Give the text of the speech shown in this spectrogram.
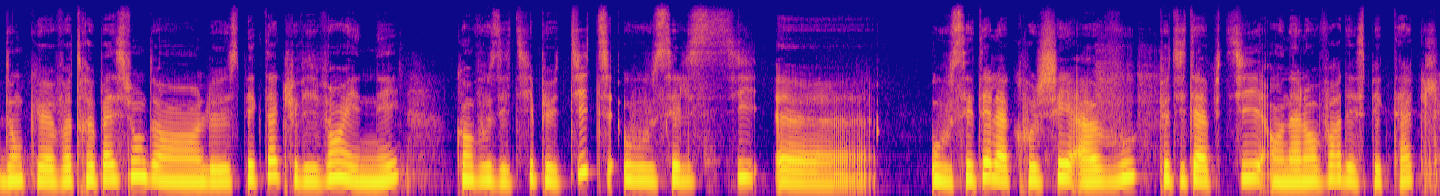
Donc euh, votre passion dans le spectacle vivant est née quand vous étiez petite ou celle-ci euh, ou s'est-elle accrochée à vous petit à petit en allant voir des spectacles?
